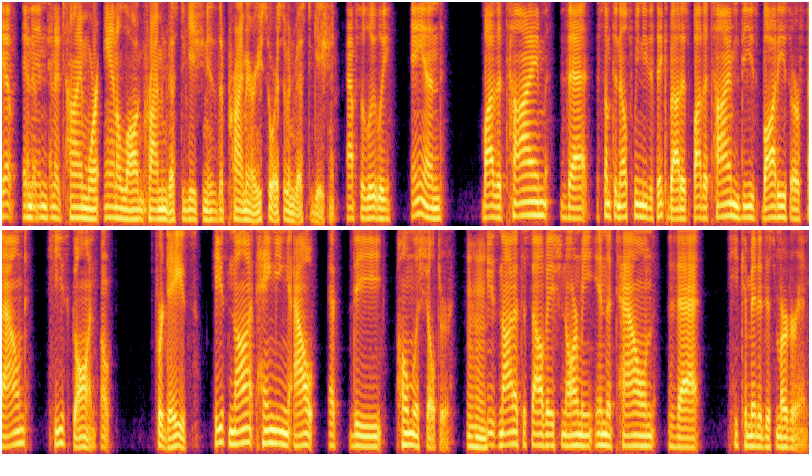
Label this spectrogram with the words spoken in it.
Yep. And in a time where analog crime investigation is the primary source of investigation. absolutely. And by the time that something else we need to think about is by the time these bodies are found, he's gone. Oh, for days. He's not hanging out at the homeless shelter. Mm-hmm. He's not at the Salvation Army in the town that he committed this murder in.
